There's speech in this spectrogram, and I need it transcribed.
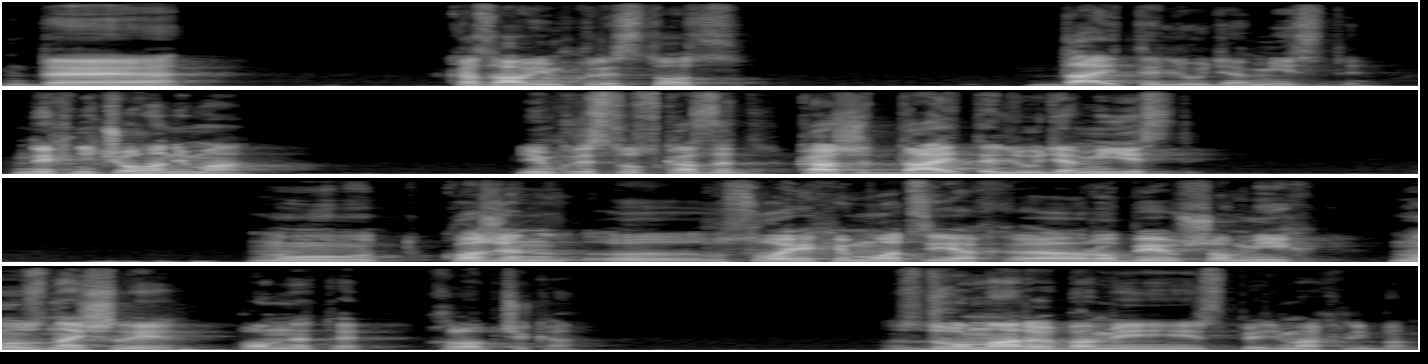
де казав їм Христос, дайте людям їсти. В них нічого нема. Їм Христос каже, каже дайте людям їсти. Ну, кожен е, у своїх емоціях е, робив, що міг. Ну, знайшли, пам'ятаєте, хлопчика. З двома рибами і з п'ятьма хлібами.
